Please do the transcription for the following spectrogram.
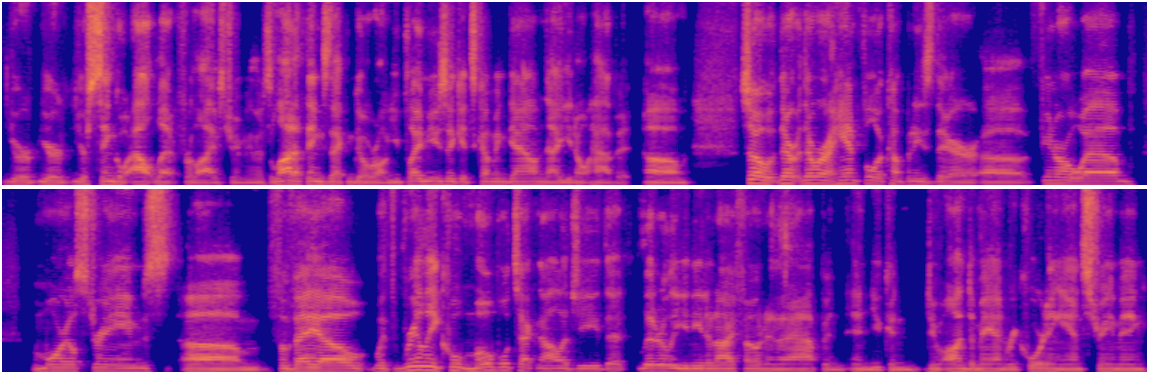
your your your single outlet for live streaming. There's a lot of things that can go wrong. You play music, it's coming down, now you don't have it. Um, so there there were a handful of companies there, uh, Funeral Web, Memorial Streams, um, Faveo, with really cool mobile technology that literally you need an iPhone and an app, and and you can do on-demand recording and streaming.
